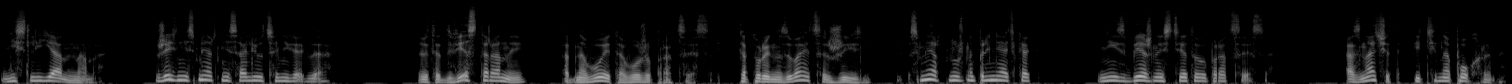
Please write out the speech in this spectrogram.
неслиянного. Жизнь и смерть не сольются никогда. Но это две стороны одного и того же процесса, который называется жизнь. Смерть нужно принять как неизбежность этого процесса. А значит, идти на похороны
